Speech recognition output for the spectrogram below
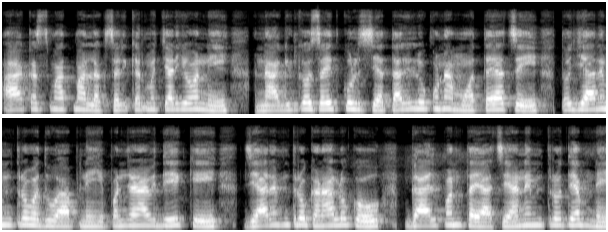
આ અકસ્માતમાં લક્ઝરી કર્મચારીઓ અને નાગરિકો સહિત કુલ છેતાલીસ લોકોના મોત થયા છે. તો જ્યારે મિત્રો, વધુ આપને એ પણ જણાવી દઈએ કે જ્યારે મિત્રો, ઘણા લોકો ઘાયલ પણ થયા છે અને મિત્રો, તેમને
